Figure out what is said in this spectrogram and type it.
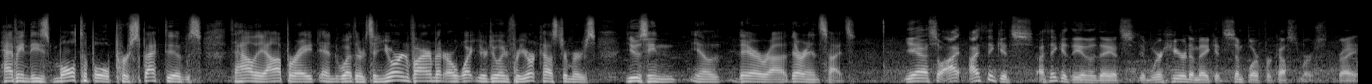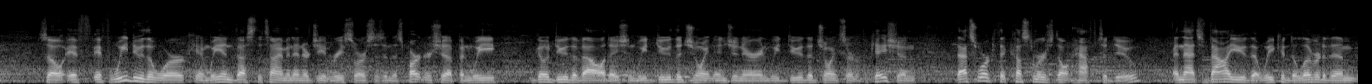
having these multiple perspectives to how they operate, and whether it's in your environment or what you're doing for your customers, using you know, their, uh, their insights? Yeah, so I, I think it's, I think at the end of the day, it's, we're here to make it simpler for customers, right? So if, if we do the work and we invest the time and energy and resources in this partnership and we go do the validation, we do the joint engineering, we do the joint certification, that's work that customers don't have to do, and that's value that we can deliver to them,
